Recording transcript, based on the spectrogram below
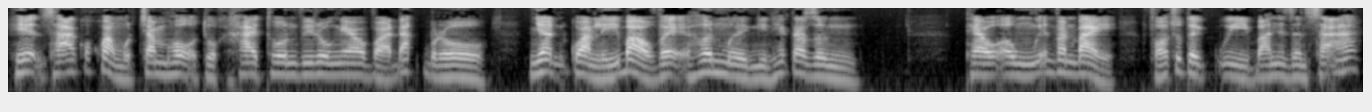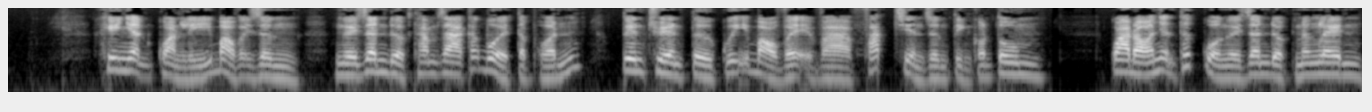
Hiện xã có khoảng 100 hộ thuộc hai thôn Virongel và Đắc Bro, nhận quản lý bảo vệ hơn 10.000 hecta rừng. Theo ông Nguyễn Văn Bảy, Phó Chủ tịch Ủy ban Nhân dân xã, khi nhận quản lý bảo vệ rừng, người dân được tham gia các buổi tập huấn, tuyên truyền từ Quỹ Bảo vệ và Phát triển rừng tỉnh Con Tum. Qua đó nhận thức của người dân được nâng lên,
